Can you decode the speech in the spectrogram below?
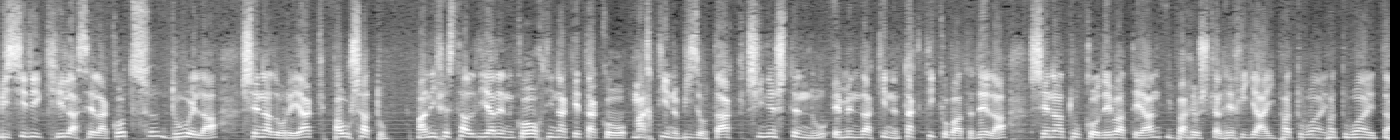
bizirik hila zelakotz duela senadoreak pausatu. Manifestaldiaren koordinaketako Martin Bizotak sinesten du emendakin taktiko bat dela senatuko debatean Ipar Euskal Herria aipatua, aipatua eta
